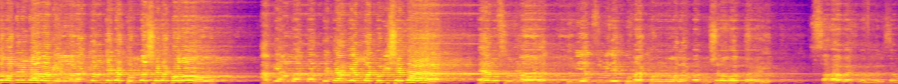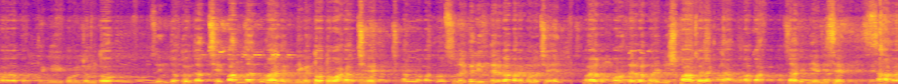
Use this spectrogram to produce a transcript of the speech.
তোমাদের নাম আমি আল্লাহ রাখলাম, যেটা তোমরা সেটা করো। আমি আল্লাহর নাম যেটা, আমি আল্লাহ করি সেটা। এ মুসলমান, দুনিয়ার জমিনে গুণা করণওয়ালা মানুষের অভাব নাই। বলেছেন সাহাবা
